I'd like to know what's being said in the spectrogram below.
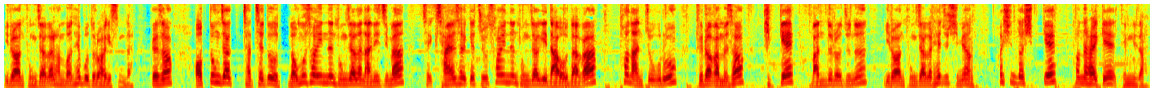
이러한 동작을 한번 해보도록 하겠습니다. 그래서 업 동작 자체도 너무 서 있는 동작은 아니지만 제- 자연스럽게 쭉 서 있는 동작이 나오다가 턴 안쪽으로 들어가면서 깊게 만들어주는 이러한 동작을 해주시면 훨씬 더 쉽게 턴을 하게 됩니다.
